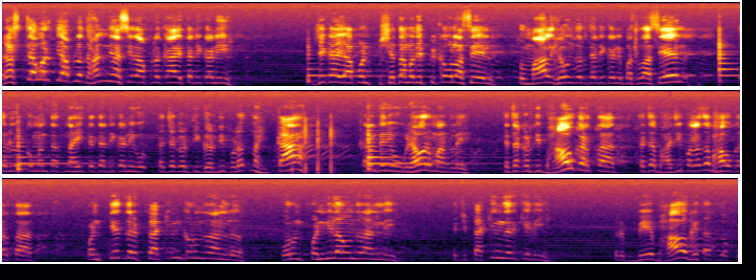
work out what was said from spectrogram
रस्त्यावरती आपलं धान्य असेल आपलं काय त्या ठिकाणी? जे काही आपण शेतामध्ये पिकवलं असेल तो माल घेऊन जर त्या ठिकाणी बसला असेल तर लोक म्हणतात नाही तर त्या ठिकाणी त्याच्याकडती गर्दी पडत नाही. का? कारण त्यांनी उघड्यावर मांडले त्याच्याकडती भाव करतात त्याच्या भाजीपाल्याचा भाव करतात. पण तेच जर पॅकिंग करून जर आणलं वरून पन्नी लावून जर आणली त्याची पॅकिंग जर केली तर बेभाव घेतात लोक.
